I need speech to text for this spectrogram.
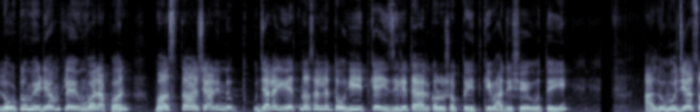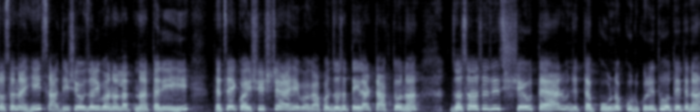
लो टू मिडियम फ्लेमवर आपण मस्त अशी आणि ज्याला येत नसेल ना तोही इतक्या इझिली तयार करू शकतो. इतकी भारी शेव होते ही. आलू भुजियाच असं नाही साधी शेव जरी बनवलात ना तरीही त्याचं एक वैशिष्ट्य आहे बघा आपण जसं तेलात टाकतो ना जसं जसं जे शेव तयार म्हणजे त पूर्ण कुरकुरीत होत येते ना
